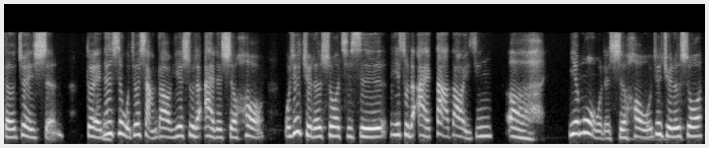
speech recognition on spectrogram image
得罪神，对。但是我就想到耶稣的爱的时候，我就觉得说，其实耶稣的爱大到已经呃淹没我的时候，我就觉得说，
